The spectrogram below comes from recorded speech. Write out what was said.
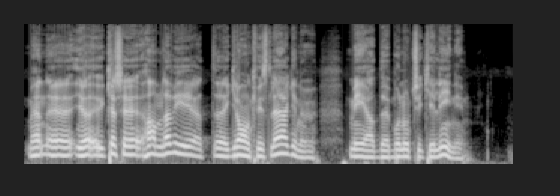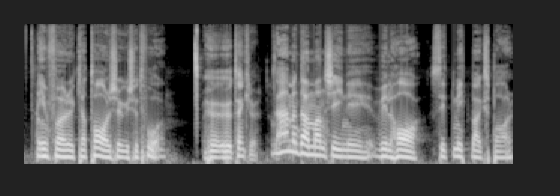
men eh, kanske hamnar vi i ett eh, Granqvist-läge nu med Bonucci Chiellini inför Qatar 2022. Hur, hur, tänker du? Nej men där Mancini vill ha sitt mittbackspar.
